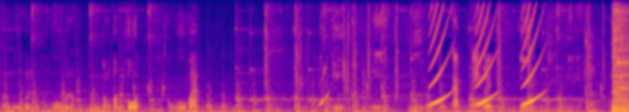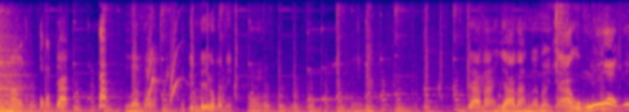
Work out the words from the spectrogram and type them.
เอางูมาดูเอางูมาดูต้องทำโทษเอางูมากเจอนี่นี่กัดแมงเลยนี่นี่นี่น่าตอดดักปั๊บนั่นน่ะเป็นได้แล้วบัดนี้อืม ยานะยานะน่ะน่ะยาโอ้โงูงู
